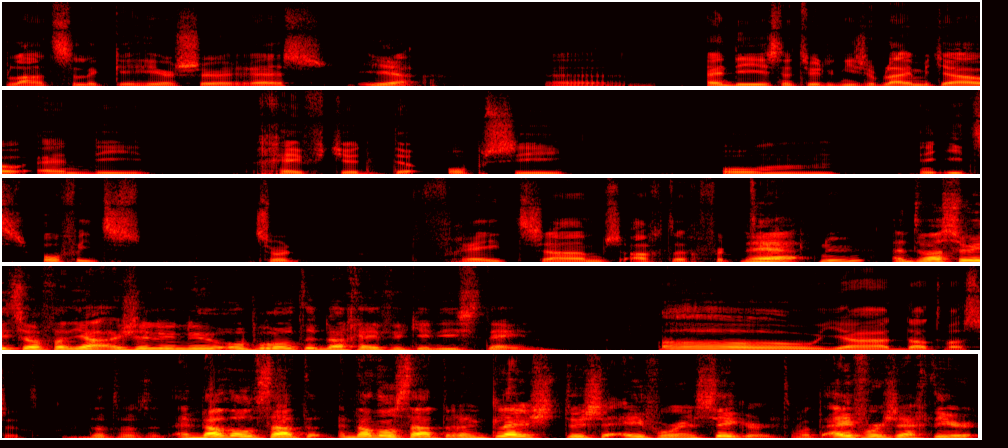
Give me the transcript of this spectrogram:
plaatselijke heerseres. Ja. Eh, en die is natuurlijk niet zo blij met jou en die geeft je de optie om iets of iets soort vreedzaams-achtig vertrek Ja. nu. Het was zoiets zo van, ja, als jullie nu oprotten, dan geef ik je die steen. Oh, ja, dat was het. Dat was het. En dan ontstaat er, en dan ontstaat er een clash tussen Eivor en Sigurd. Want Eivor zegt hier,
